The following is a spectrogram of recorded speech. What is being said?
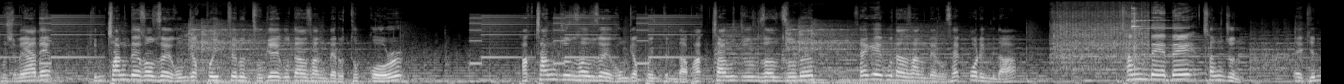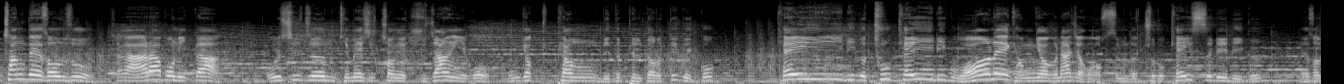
보시면 해야 돼요. 김창대 선수의 공격 포인트는 두 개 구단 상대로 두 골. 박창준 선수의 공격 포인트입니다. 박창준 선수는 세 개 구단 상대로 세 골입니다. 창대 대 창준. 네, 김창대 선수 제가 알아보니까 올 시즌 김해시청의 주장이고 공격형 미드필더로 뛰고 있고 K리그 2, K리그 1의 경력은 아직 없습니다. 주로 K3 리그에서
